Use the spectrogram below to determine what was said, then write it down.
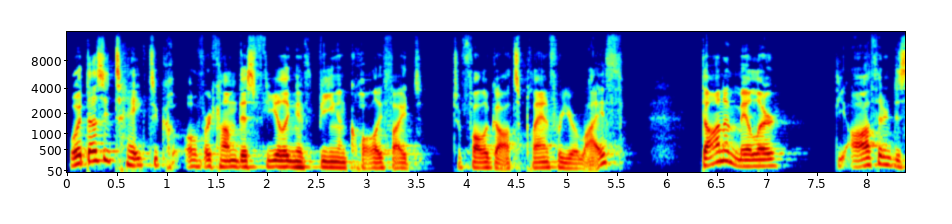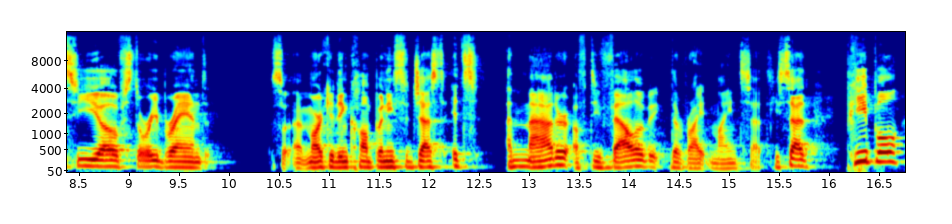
What does it take to overcome this feeling of being unqualified to follow God's plan for your life? Donald Miller the author and the CEO of StoryBrand, so a marketing company, suggests it's a matter of developing the right mindset. He said, people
